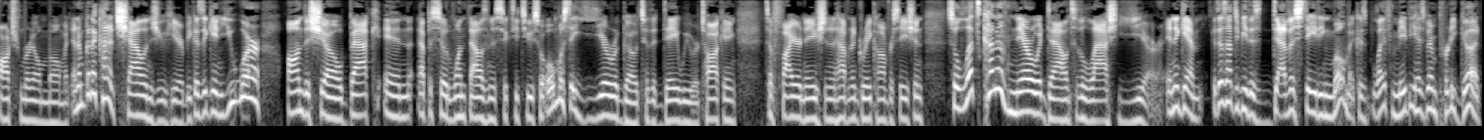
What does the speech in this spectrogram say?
entrepreneurial moment. And I'm going to kind of challenge you here because again, you were on the show back in episode 1062. So almost a year ago to the day we were talking to Fire Nation and having a great conversation. So let's kind of narrow it down to the last year. And again, it doesn't have to be this devastating moment because life maybe has been pretty good.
